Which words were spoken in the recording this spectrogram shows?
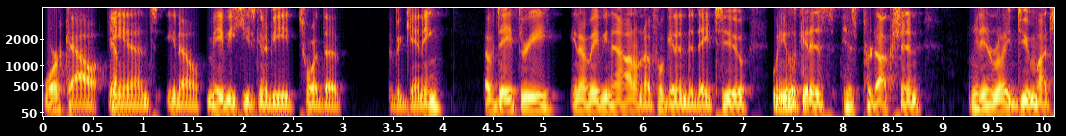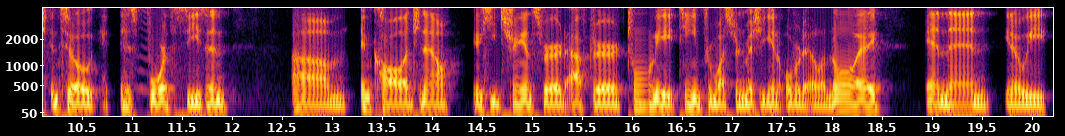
workout, yep. and you know, maybe he's going to be toward the the beginning of day three. You know, maybe now I don't know if he'll get into day two. When you look at his his production, he didn't really do much until his fourth season um, in college. Now you know, he transferred after 2018 from Western Michigan over to Illinois, and then you know we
